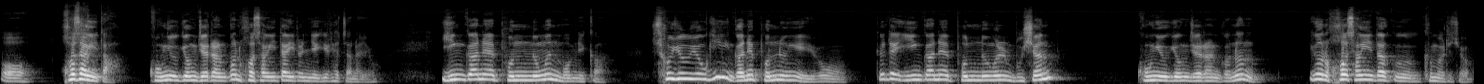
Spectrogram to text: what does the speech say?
어, 허상이다. 공유 경제라는 건 허상이다 이런 얘기를 했잖아요. 인간의 본능은 뭡니까? 소유욕이 인간의 본능이에요. 그런데 인간의 본능을 무시한 공유 경제라는 거는 이건 허상이다 그, 그 말이죠.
